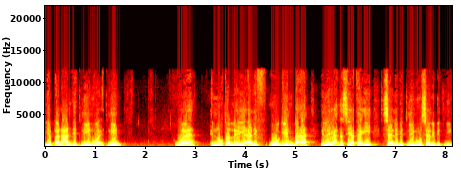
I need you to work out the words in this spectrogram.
يبقى أنا عندي اتنين واتنين والنقطة اللي هي ألف. وجيم بقى اللي هي إحداثياتها إيه؟ سالب اتنين وسالب اتنين.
